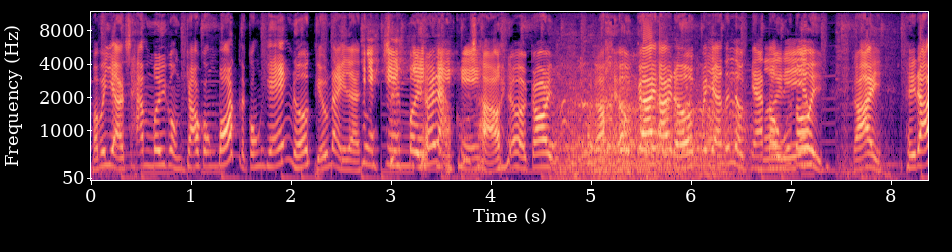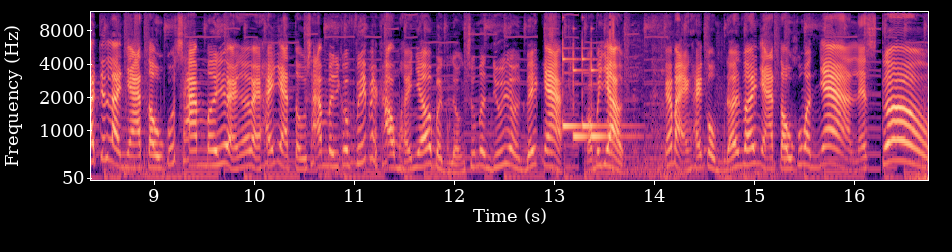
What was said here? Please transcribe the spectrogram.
Mà bây giờ Sammy còn cho con boss là con gián nữa kiểu này là Simmy thế nào cũng sợ cho mà coi. Rồi ok thôi được. Bây giờ tới lượt nhà tù của tôi. rồi thì đó chính là nhà tù của Sammy các bạn ơi. Bạn thấy nhà tù Sammy có vip hay không? Hãy nhớ bình luận xuống bên dưới cho mình biết nha. Còn bây giờ các bạn hãy cùng đến với nhà tù của mình nha. Let's go.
